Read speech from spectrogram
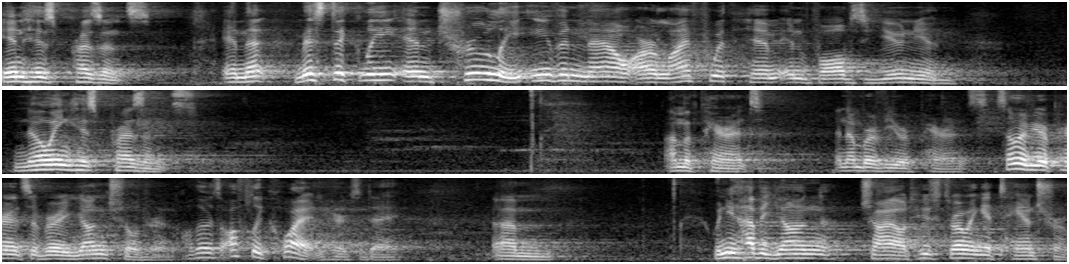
in his presence. And that mystically and truly, even now, our life with him involves union, knowing his presence. I'm a parent. A number of you are parents. Some of you are parents of very young children, although it's awfully quiet in here today. Um, when you have a young child who's throwing a tantrum,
